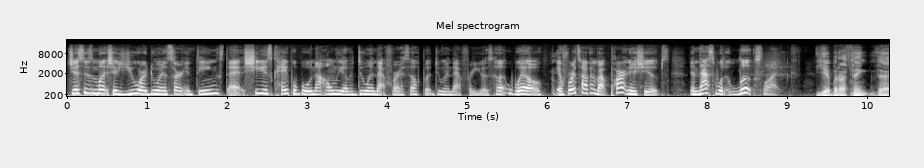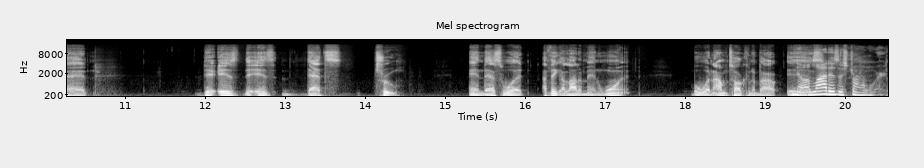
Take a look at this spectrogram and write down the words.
just as much as you are doing certain things, that she is capable not only of doing that for herself, but doing that for you as her- well. If we're talking about partnerships, then that's what it looks like. Yeah, but I think that there is there is that's true, and that's what I think a lot of men want. But what I'm talking about is No, a lot is a strong word.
